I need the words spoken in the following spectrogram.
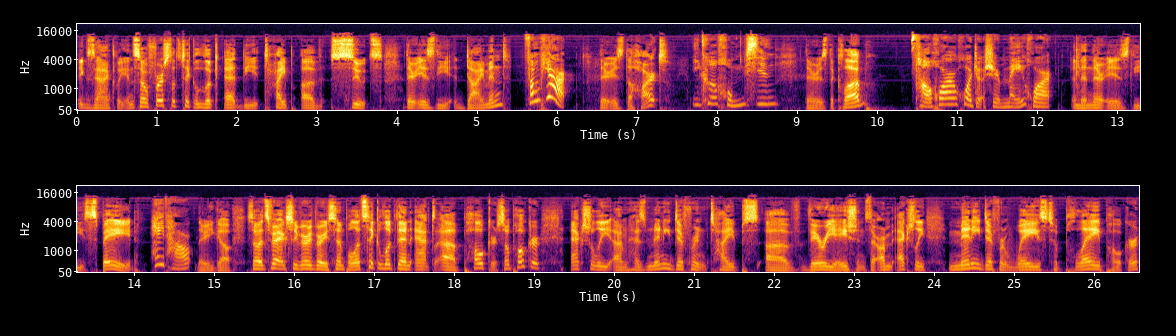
Exactly. And so first let's take a look at the type of suits. There is the diamond, 方片儿， there is the heart, 一颗红心， there is the club, 草花儿或者是梅花儿， And then there is the spade. Hey 黑桃。There you go. So it's very, actually very, very simple. Let's take a look then at uh, poker. So poker actually um, has many different types of variations. There are actually many different ways to play poker.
